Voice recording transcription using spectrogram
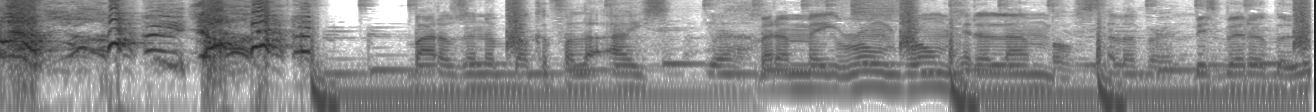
Oh! yo! Bottles in a bucket full of ice. Yeah. Better make room, room, hit a Lambo. Celebrate. Bitch, better believe.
